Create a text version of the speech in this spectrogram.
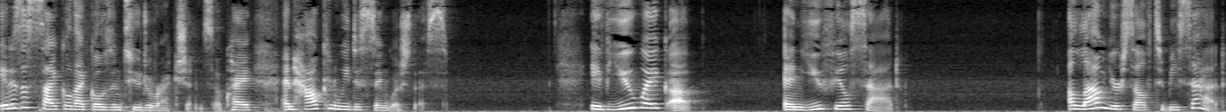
It is a cycle that goes in two directions, okay? And how can we distinguish this? If you wake up and you feel sad, allow yourself to be sad.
